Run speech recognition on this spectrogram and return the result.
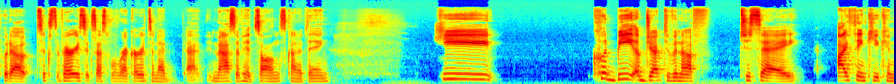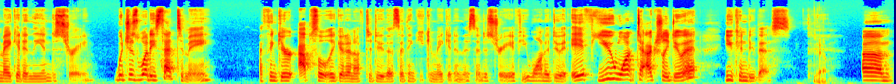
put out six very successful records and had, had massive hit songs, kind of thing. He could be objective enough to say, I think you can make it in the industry, which is what he said to me. I think you're absolutely good enough to do this. I think you can make it in this industry if you want to do it. If you want to actually do it, you can do this. Yeah. Um,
